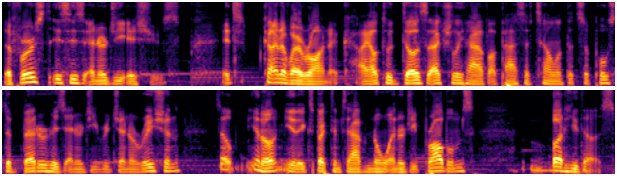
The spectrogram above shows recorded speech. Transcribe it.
The first is his energy issues. It's kind of ironic, Ayato does actually have a passive talent that's supposed to better his energy regeneration, so you know, you'd expect him to have no energy problems, but he does.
